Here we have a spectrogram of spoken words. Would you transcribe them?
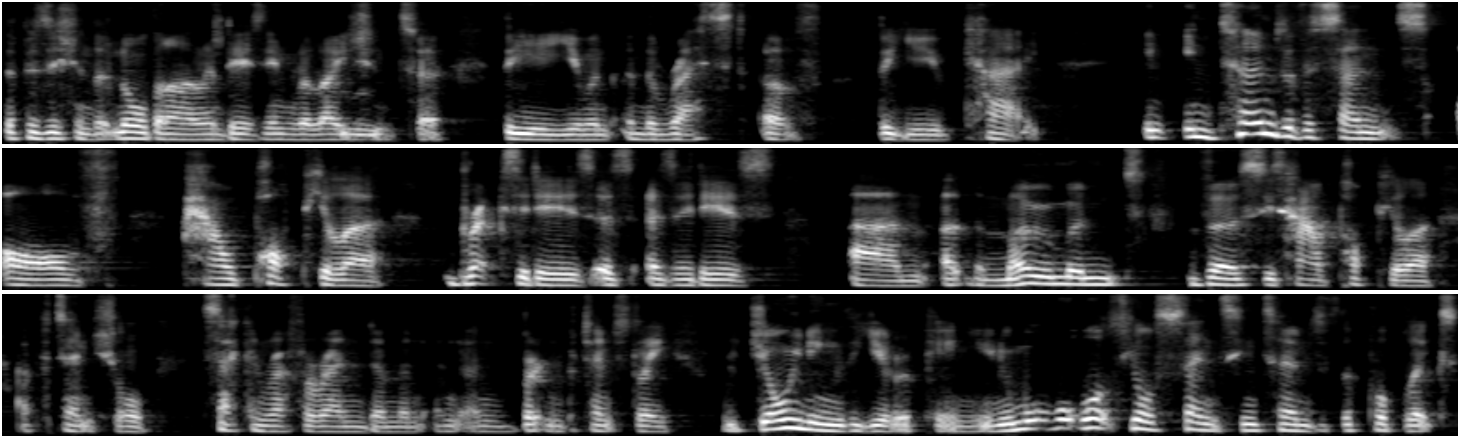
the position that Northern Ireland is in relation mm. to the EU and, and the rest of the UK in, in terms of a sense of how popular Brexit is as, as it is um, at the moment versus how popular a potential second referendum and, and, and Britain potentially rejoining the European Union. What, what's your sense in terms of the public's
